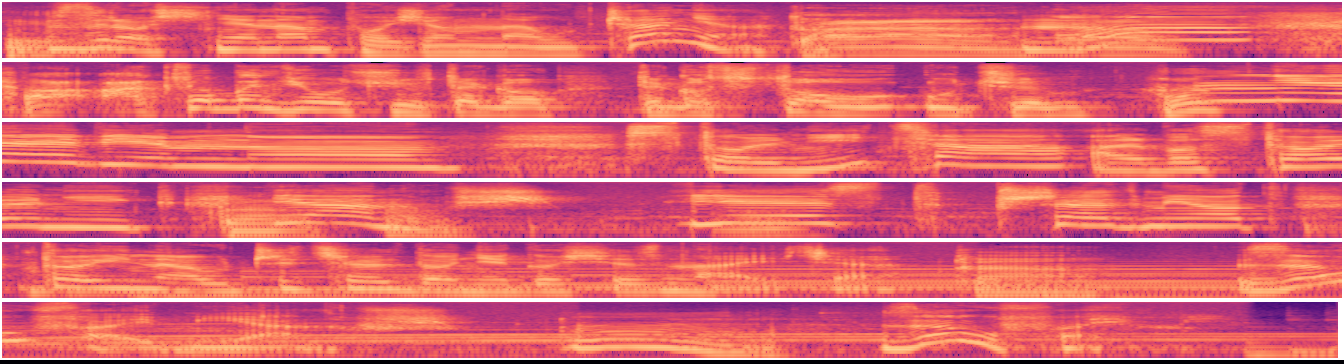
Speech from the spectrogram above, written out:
Wzrośnie nam poziom nauczania. Tak, No. tak. A, a kto będzie uczniów tego, tego stołu uczył? Ha? Nie wiem, no. Stolnica albo stolnik. Tak. Janusz. Jest przedmiot, to i nauczyciel do niego się znajdzie. Tak. Zaufaj mi, Janusz. Zaufaj mi.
